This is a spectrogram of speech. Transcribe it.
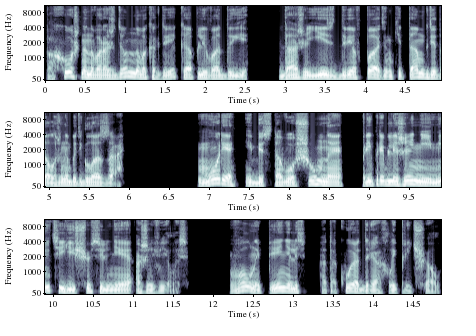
Похож на новорожденного, как две капли воды, даже есть две впадинки там, где должны быть глаза. Море, и без того шумное, при приближении Мити еще сильнее оживилось. Волны пенились, атакуя дряхлый причал.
